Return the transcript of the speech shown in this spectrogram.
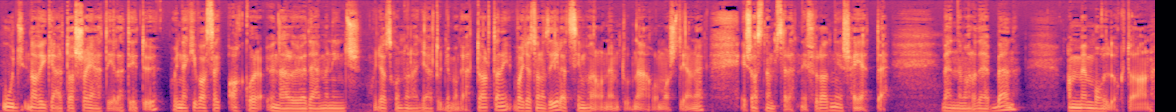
Úgy navigálta a saját életét ő, hogy neki valószínűleg akkor önálló jövedelme nincs, hogy azt gondolná, hogy el tudja magát tartani, vagy azon az életszínvonalon nem tudná, ahol most élnek, és azt nem szeretné feladni, és helyette benne marad ebben, amiben boldogtalan.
